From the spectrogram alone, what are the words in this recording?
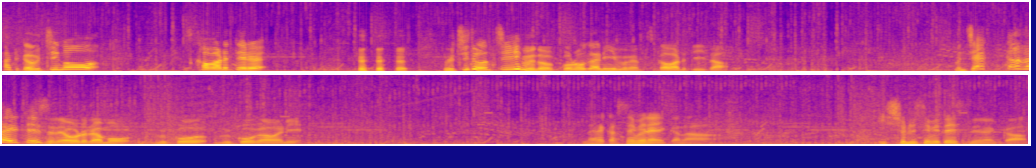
あ、てか、うちの使われてる うちのチームの転がリームが使われていた。若干入りたいですね、俺らも。向こう、向こう側に。誰か攻めないかな。一緒に攻めたいですね、なんか。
